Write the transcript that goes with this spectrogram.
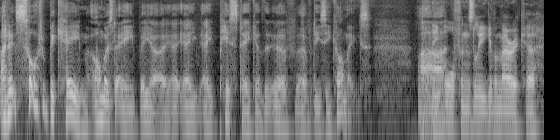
And it sort of became almost a, you know, a, a, a piss take of, of DC Comics. The ah. Orphans League of America.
